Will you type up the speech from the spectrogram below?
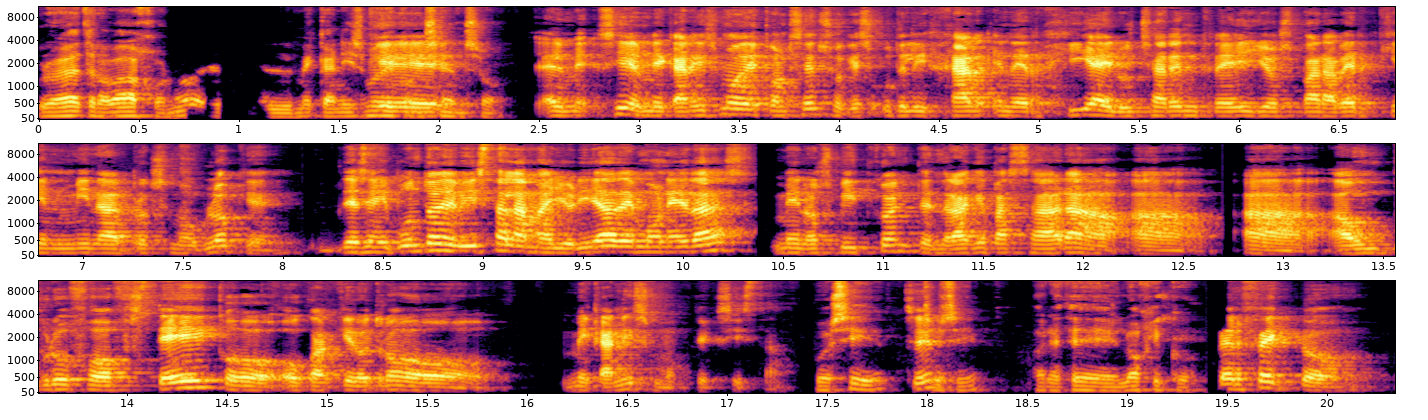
Prueba de trabajo, ¿no? El mecanismo de consenso. sí, el mecanismo de consenso, que es utilizar energía y luchar entre ellos para ver quién mina el próximo bloque. Desde mi punto de vista, la mayoría de monedas, menos Bitcoin, tendrá que pasar a, un proof of stake o cualquier otro mecanismo que exista. Pues sí, sí, sí, parece lógico. Perfecto.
